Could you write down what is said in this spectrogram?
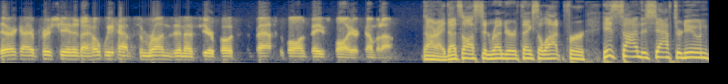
Derek, I appreciate it. I hope we have some runs in us here, both in basketball and baseball here coming up. All right, that's Austin Render. Thanks a lot for his time this afternoon,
